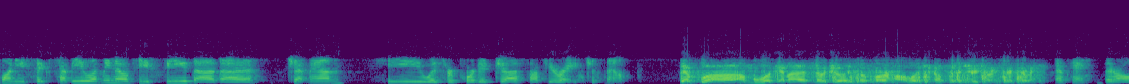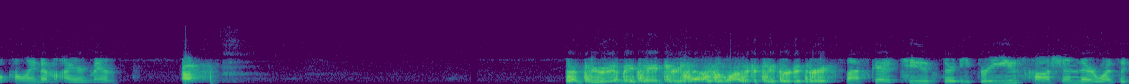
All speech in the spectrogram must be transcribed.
326 Heavy, let me know if you see that uh, Jetman. He was reported just off your right just now. Yep, uh, I'm looking at no choice so far. I'll let you know FedEx 326 Heavy. Okay, they're all calling him Iron Man. Ah. 10 2 and maintain true south, Alaska 233. Alaska 233, use caution. There was a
